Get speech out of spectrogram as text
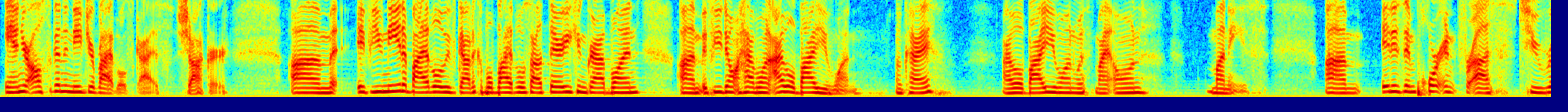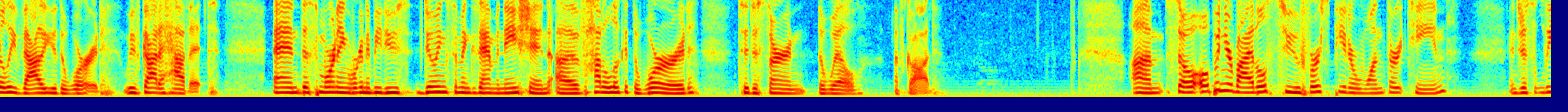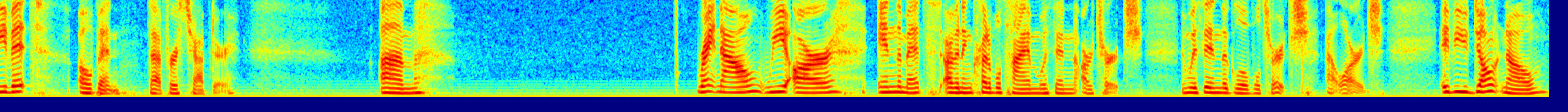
And you're also going to need your Bibles, guys. Shocker. Um, if you need a Bible, we've got a couple Bibles out there. You can grab one. Um, if you don't have one, I will buy you one. Okay? I will buy you one with my own monies. Um, it is important for us to really value the word. We've got to have it. And this morning, we're going to be do, doing some examination of how to look at the word to discern the will of God. Um, so open your Bibles to 1 Peter 1.13 and just leave it open, that first chapter. Um, right now, we are in the midst of an incredible time within our church and within the global church at large. If you don't know,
